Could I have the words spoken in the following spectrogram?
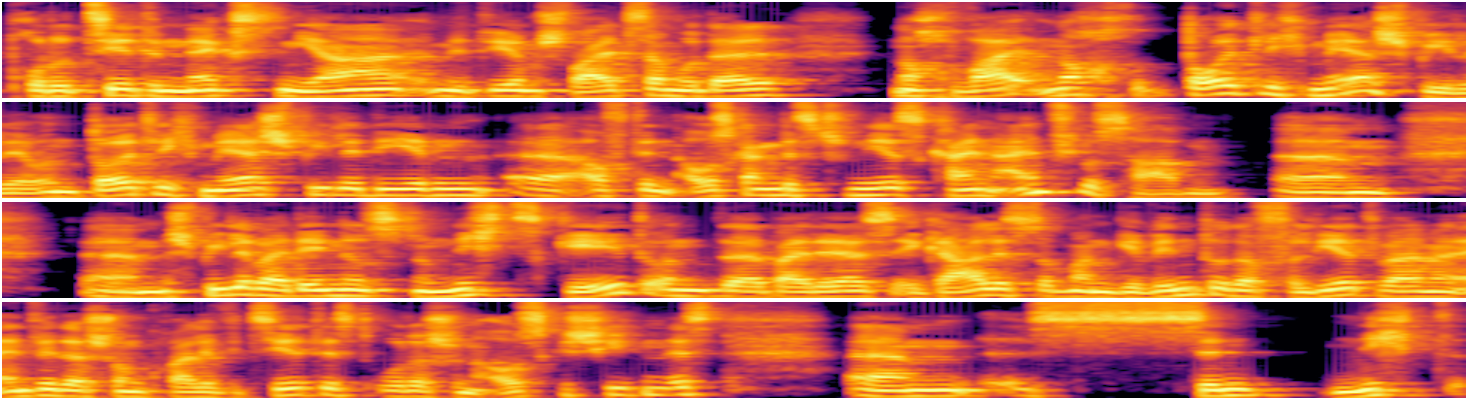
produziert im nächsten Jahr mit ihrem Schweizer Modell noch weit, noch deutlich mehr Spiele und deutlich mehr Spiele, die eben äh, auf den Ausgang des Turniers keinen Einfluss haben. Ähm, ähm, Spiele, bei denen es um nichts geht und äh, bei der es egal ist, ob man gewinnt oder verliert, weil man entweder schon qualifiziert ist oder schon ausgeschieden ist, ähm, sind nicht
